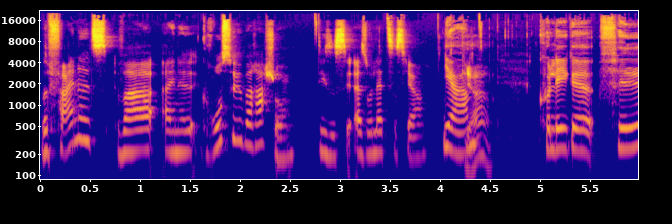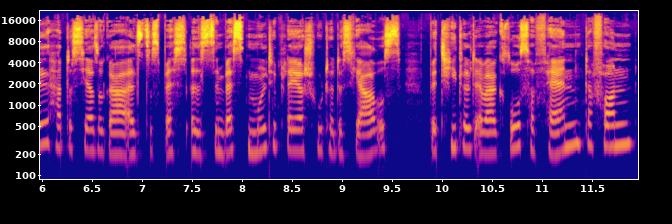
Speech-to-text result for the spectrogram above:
The Finals war eine große Überraschung dieses, also letztes Jahr. Ja. ja. Kollege Phil hat es ja sogar als, das Best, als den besten Multiplayer-Shooter des Jahres betitelt. Er war großer Fan davon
